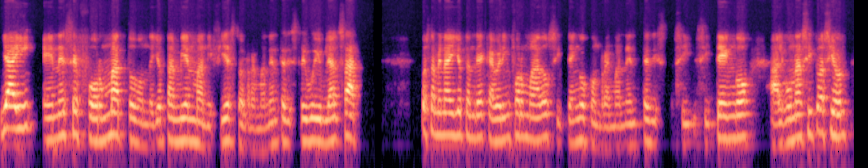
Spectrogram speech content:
Y ahí, en ese formato donde yo también manifiesto el remanente distribuible al SAT, pues también ahí yo tendría que haber informado si tengo con remanente, si, si tengo alguna situación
